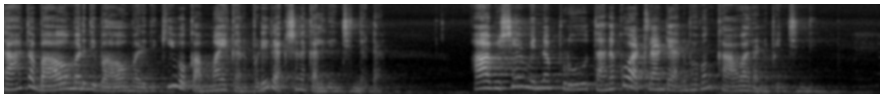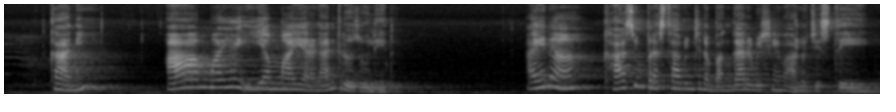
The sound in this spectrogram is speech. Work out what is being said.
తాత బావమరిది బావమరిదికి ఒక అమ్మాయి కనపడి రక్షణ కలిగించిందట. ఆ విషయం విన్నప్పుడు తనకు అట్లాంటి అనుభవం కావాలనిపించింది. కానీ ఆ అమ్మాయే ఈ అమ్మాయి అనడానికి రుజువు లేదు. అయినా ఖాసిం ప్రస్తావించిన బంగారు విషయం ఆలోచిస్తే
